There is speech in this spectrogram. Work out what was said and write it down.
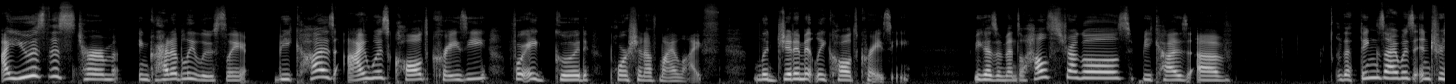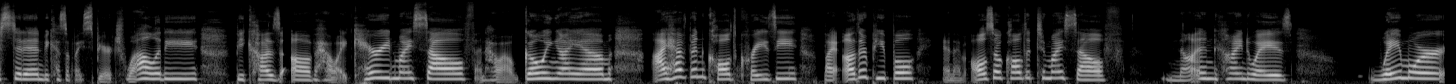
I use this term incredibly loosely because I was called crazy for a good portion of my life, legitimately called crazy because of mental health struggles, because of the things I was interested in because of my spirituality, because of how I carried myself and how outgoing I am. I have been called crazy by other people, and I've also called it to myself, not in kind ways, way more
